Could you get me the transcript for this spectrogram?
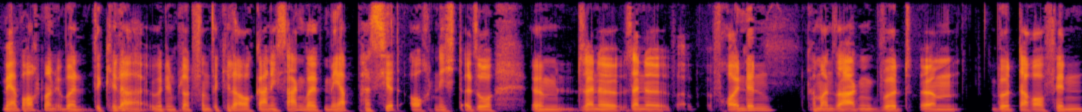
mehr braucht man über The Killer, über den Plot von The Killer auch gar nicht sagen, weil mehr passiert auch nicht. Also ähm, seine, seine Freundin, kann man sagen, wird, ähm, wird daraufhin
